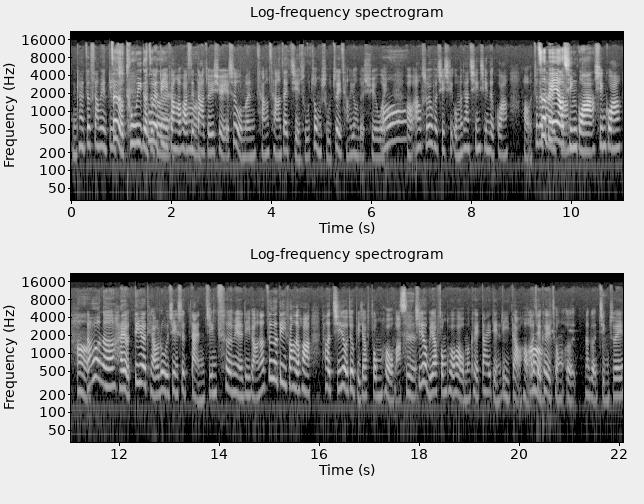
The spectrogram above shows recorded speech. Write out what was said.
你看这上面这有凸一个凸的地方的话是大椎穴，也是我们常常在解除中暑最常用的穴位。哦，好啊，所以我其实我们这样轻轻的刮，好，这个这边要轻刮，轻刮。嗯，然后呢，还有第二条路径是胆经侧面的地方，那这个地方的话，它的肌肉就比较丰厚嘛，是肌肉比较丰厚的话，我们可以带一点力道哈，而且可以从耳那个颈椎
